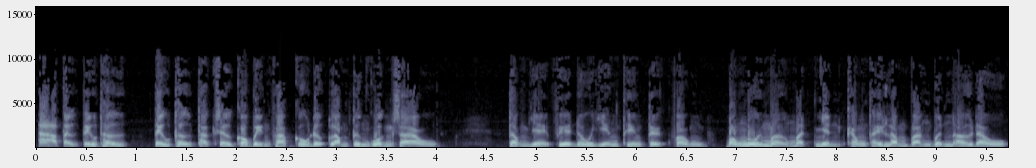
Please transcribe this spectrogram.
À từ tiểu thư, tiểu thư thật sự có biện pháp cứu được lâm tướng quân sao? Tông về phía đối diện thiên tuyệt phong, bóng núi mờ mịt nhìn không thấy Lâm Vãn Vinh ở đâu.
